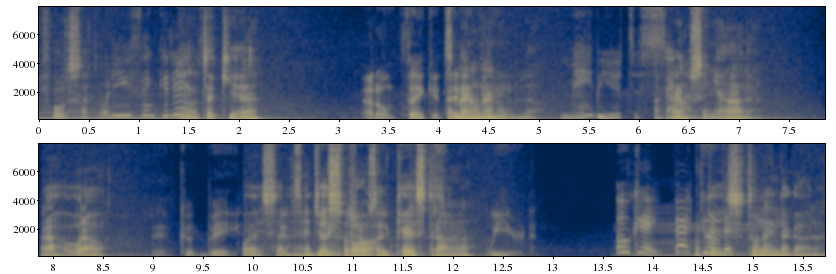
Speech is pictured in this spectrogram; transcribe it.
Forse. What do you think it Secondo is? te chi è? I don't think it's Per me non è nulla. Maybe it's a Magari è un segnale. Bravo, bravo. It could be. Può essere. It's È gesso pink rosa, il che è strano. Weird. Okay, back to Ok, si torna a indagare.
